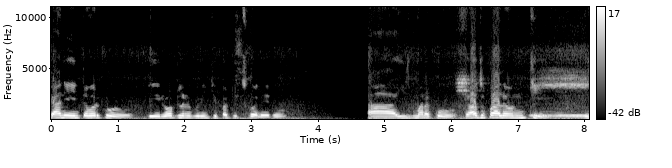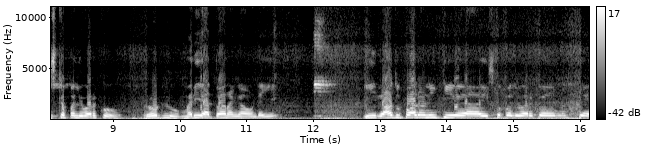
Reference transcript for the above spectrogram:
కానీ ఇంతవరకు ఈ రోడ్లను గురించి పట్టించుకోలేదు. మనకు రాజుపాలెం నుంచి ఇసుకపల్లి వరకు రోడ్లు మరీ అధ్వానంగా ఉండయి. ఈ రాజుపాలెం నుంచి ఆ, ఇసుకపల్లి వరకు నుంచే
